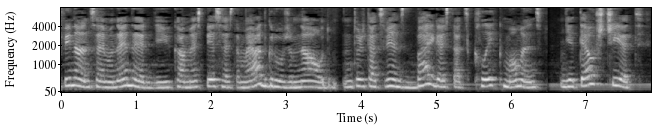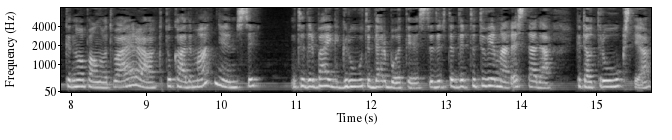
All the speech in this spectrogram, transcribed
finansēm un enerģiju, kā mēs piesaistam vai atgrūžam naudu. Un tur ir tāds viens baigais tāds klik moments. Ja tev šķiet, ka nopelnot vairāk, tu kādam atņemsi, tad ir baigi grūti darboties. Tad, ir, tad, ir, tad tu vienmēr esi tādā, ka tev trūkst. Ja?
